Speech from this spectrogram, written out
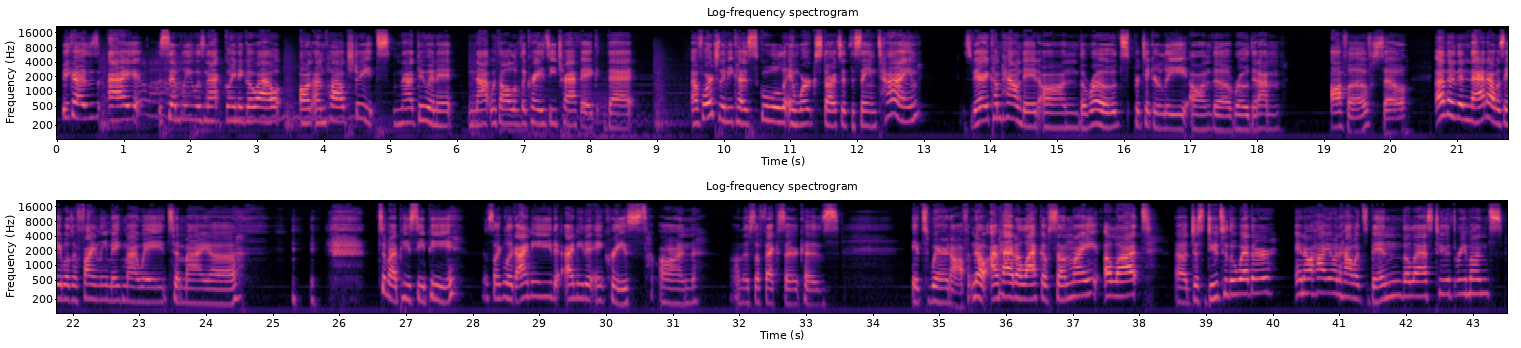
because I simply was not going to go out on unplowed streets. not doing it, not with all of the crazy traffic that, unfortunately, because school and work starts at the same time, it's very compounded on the roads, particularly on the road that I'm off of. So, other than that, I was able to finally make my way to my uh to my PCP. It's like, look, I need I need an increase on on this Effexor cuz it's wearing off. No, I've had a lack of sunlight a lot uh, just due to the weather in Ohio and how it's been the last 2 or 3 months.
